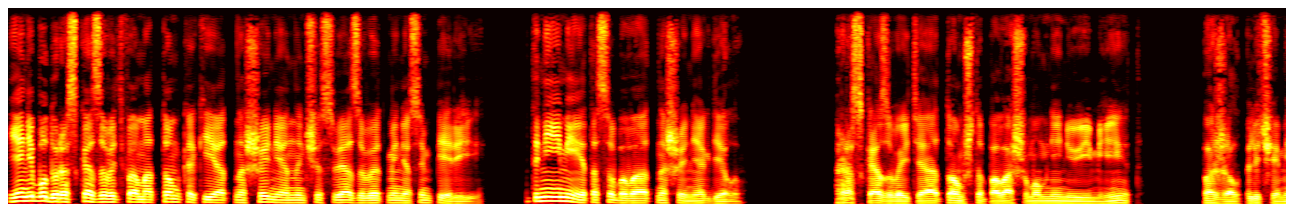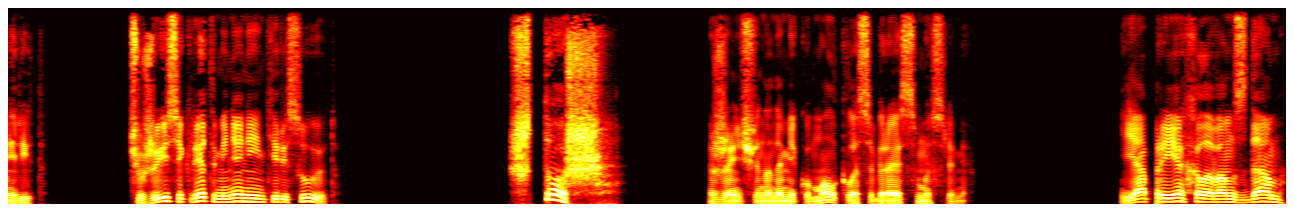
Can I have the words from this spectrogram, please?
Я не буду рассказывать вам о том, какие отношения нынче связывают меня с Империей. Это не имеет особого отношения к делу. Рассказывайте о том, что, по вашему мнению, имеет, — пожал плечами Рид. Чужие секреты меня не интересуют. Что ж... Женщина на миг умолкла, собираясь с мыслями. «Я приехала в Амсдам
